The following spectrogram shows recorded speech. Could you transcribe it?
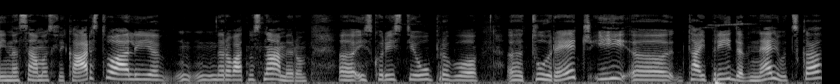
i na samo slikarstvo, ali je verovatno s namerom e, iskoristio upravo e, tu reč i e, taj pridev neljudska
